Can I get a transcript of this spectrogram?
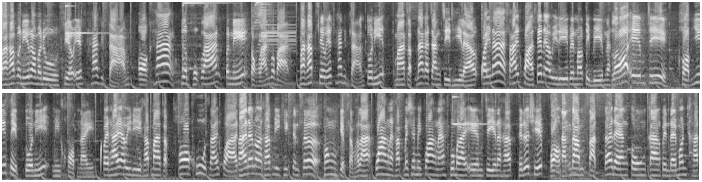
มาครับวันนี้เรามาดู CLS 53 ออกห้างเกือบ 6 ล้าน วันนี้ 2 ล้านกว่าบาท มาครับ CLS 53 ตัวนี้มากับหน้ากระจัง GT แล้ว ไฟหน้าซ้ายขวาเส้น LED เป็นมัลติบีมนะ ล้อ AMG ขอบ 20 ตัวนี้มีขอบใน ไฟท้าย LED ครับ มากับท่อคู่ซ้ายขวาท้ายแน่นอนครับ มีคลิกเซนเซอร์ห้องเก็บสัมภาระกว้างนะครับ ไม่ใช่ไม่กว้างนะพวงมาลัย AMG นะครับ Pedal Shift เบาะหนังดำตัดได้แดงตรงกลางเป็นไดมอนด์คัต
